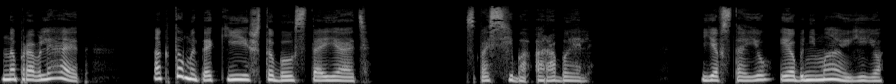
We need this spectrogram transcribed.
направляет. А кто мы такие, чтобы устоять? Спасибо, Арабель. Я встаю и обнимаю ее,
